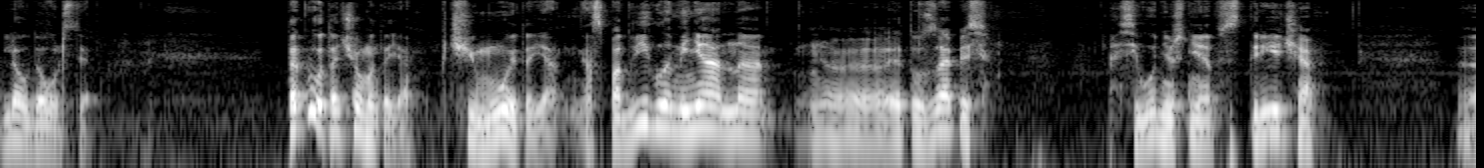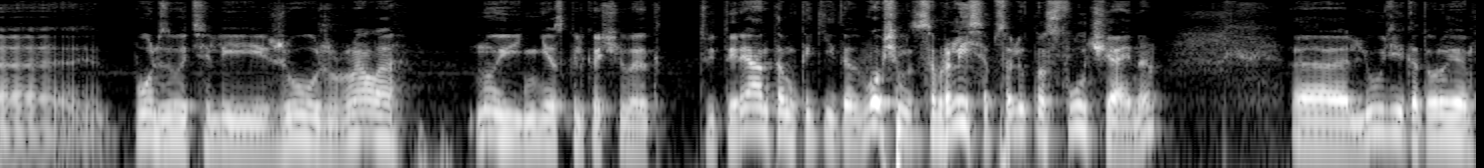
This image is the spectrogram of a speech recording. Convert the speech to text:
для удовольствия. Так вот, о чем это я? К чему это я? Сподвигла меня на э, эту запись сегодняшняя встреча э, пользователей живого журнала, ну и несколько человек твиттерян там какие-то. В общем, собрались абсолютно случайно. Э, люди, которые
